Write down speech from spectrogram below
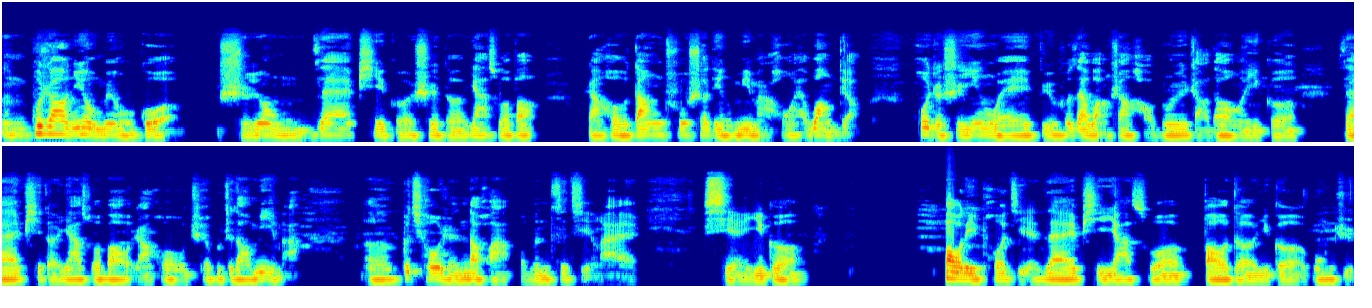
嗯，不知道你有没有过使用 ZIP 格式的压缩包，然后当初设定密码后还忘掉，或者是因为比如说在网上好不容易找到了一个 ZIP 的压缩包，然后却不知道密码。嗯，不求人的话，我们自己来写一个暴力破解 ZIP 压缩包的一个工具。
